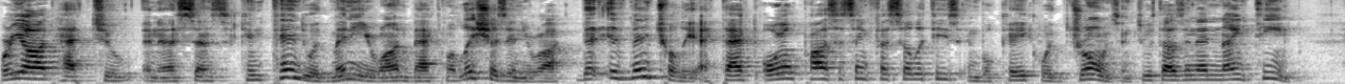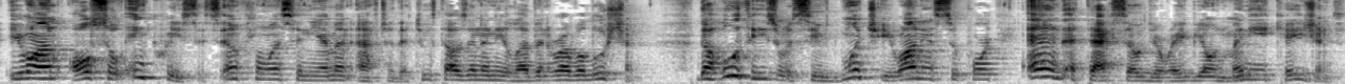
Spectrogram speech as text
Riyadh had to, in essence, contend with many Iran-backed militias in Iraq that eventually attacked oil processing facilities in Bukaik with drones in 2019. Iran also increased its influence in Yemen after the 2011 revolution. The Houthis received much Iranian support and attacked Saudi Arabia on many occasions.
